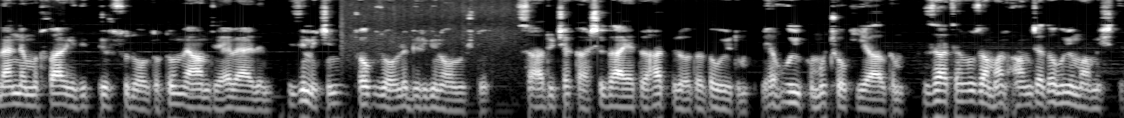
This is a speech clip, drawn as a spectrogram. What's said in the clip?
Ben de mutfağa gidip bir su doldurdum ve amcaya verdim. Bizim için çok zorlu bir gün olmuştu. Saat 3'e karşı gayet rahat bir odada uyudum ve uykumu çok iyi aldım. Zaten o zaman amca da uyumamıştı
